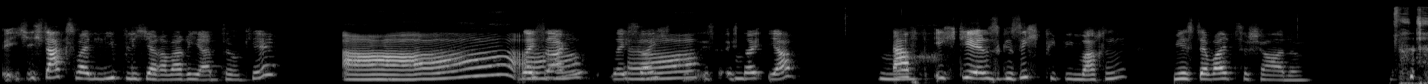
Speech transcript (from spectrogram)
Ich, ich sag's mal in lieblicherer Variante, okay? Ah. Soll ich sagen? Soll ich, Ja. soll ich, ich, soll, ja? Hm. Darf ich dir ins Gesicht Pipi machen? Mir ist der Wald zu schade.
